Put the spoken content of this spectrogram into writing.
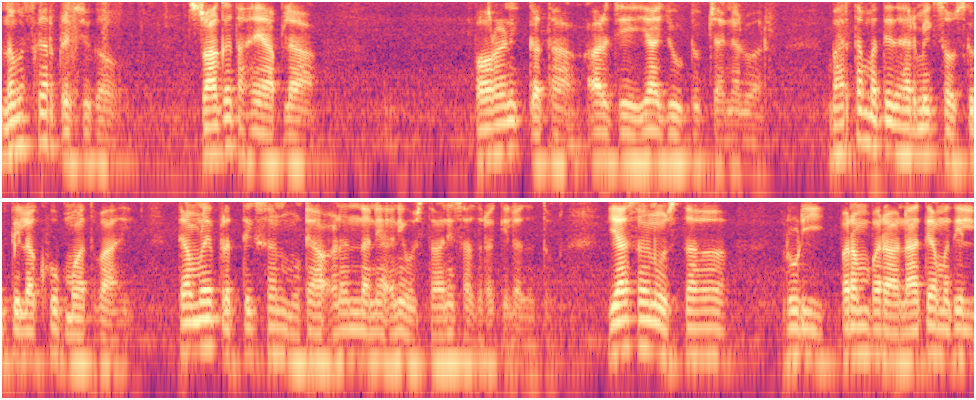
नमस्कार प्रेक्षक स्वागत आहे आपल्या पौराणिक कथा आरजे या यूट्यूब चॅनलवर भारतामध्ये धार्मिक संस्कृतीला खूप महत्त्व आहे. त्यामुळे प्रत्येक सण मोठ्या आनंदाने आणि उत्साहाने साजरा केला जातो. या सण उत्साह रूढी परंपरा नात्यामधील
